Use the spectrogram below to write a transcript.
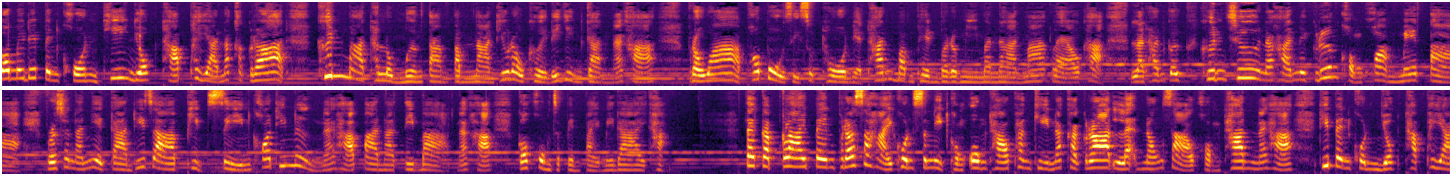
ก็ไม่ได้เป็นคนที่ยกทัพพญานาคราช ขึ้นมาถล่มเมืองตามตำนานที่เราเคยได้ยินกันนะคะ เพราะว่าพ่อปู่ศรีสุโธเนี่ยท่านบำเพ็ญบารมีมานานมากแล้วค่ะ และท่านก็ขึ้นชื่อนะคะในเรื่องของความเมตตา เพราะฉะนั้นเนี่ยการที่จะผิดศีลข้อที่หนึ่งนะคะปานาติบาตนะคะ ก็คงจะเป็นไปไม่ได้ค่ะ แต่กลับกลายเป็นพระสหายคนสนิทขององค์เท้าพังคีนคราชและน้องสาวของท่านนะคะ ที่เป็นคนยกทัพพญา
